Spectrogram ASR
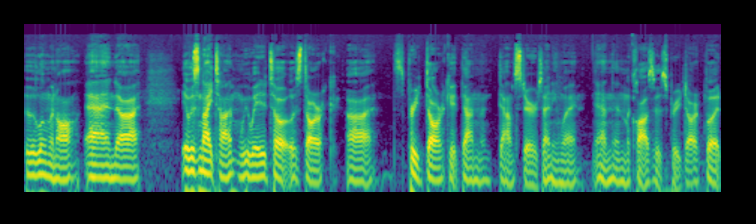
the luminol, and uh, it was nighttime. We waited till it was dark. Uh, it's pretty dark it down downstairs anyway, and then the closet is pretty dark. But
